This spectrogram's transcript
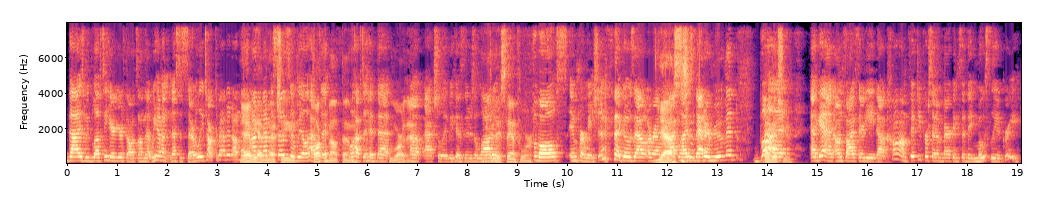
guys, we'd love to hear your thoughts on that. We haven't necessarily talked about it on, the, Yeah, we on an episode, actually so we'll have talked to about them. We'll have to hit that. Who are they? Up actually, because there's a lot of they stand for? false information that goes out around Yes. the Black Lives Matter movement. But again, on 538.com, 50% of Americans said they mostly agree,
